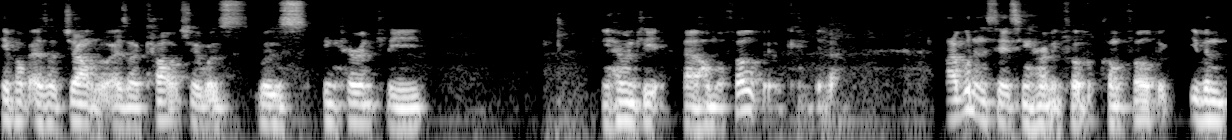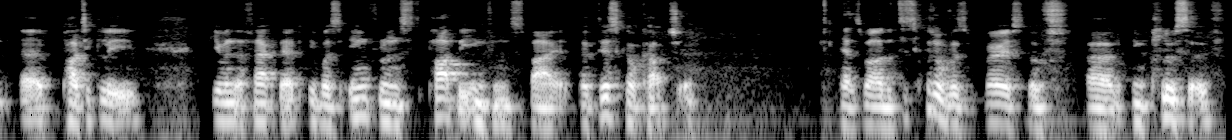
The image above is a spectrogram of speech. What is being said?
hip hop as a genre, as a culture, was was inherently inherently uh, homophobic. You know? I wouldn't say it's inherently homophobic, even uh, particularly given the fact that it was influenced, partly influenced by the disco culture as well. The disco culture was very sort of um, inclusive,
